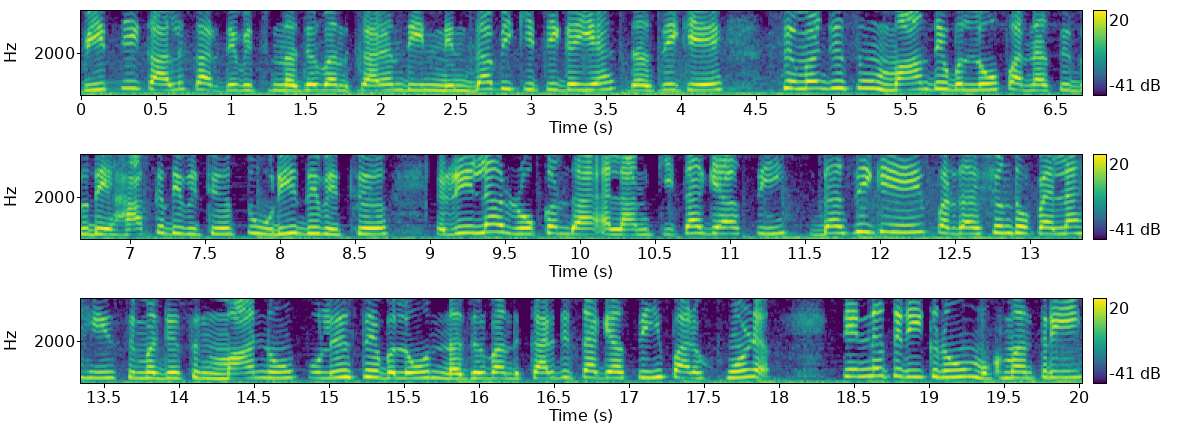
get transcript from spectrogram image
ਬੀਤੀ ਕੱਲ ਘਰ ਦੇ ਵਿੱਚ ਨਜ਼ਰਬੰਦ ਕਰਨ ਦੀ ਨਿੰਦਾ ਵੀ ਕੀਤੀ ਗਈ ਹੈ। ਦੱਸਦੀ ਕਿ ਸਿਮਰਜੀਤ ਸਿੰਘ ਮਾਨ ਦੇ ਵੱਲੋਂ ਪੰਨਾ ਸਿੱਧੂ ਦੇ ਹੱਕ ਦੇ ਵਿੱਚ, ਧੂਰੀ ਦੇ ਵਿੱਚ ਰੀਲਾ ਰੋਕਣ ਦਾ ਐਲਾਨ ਕੀਤਾ ਗਿਆ ਸੀ। ਦੱਸਦੀ ਕਿ ਪ੍ਰਦਰਸ਼ਨ ਤੋਂ ਪਹਿਲਾਂ ਹੀ ਸਿਮਰਜੀਤ ਸਿੰਘ ਮਾਨ ਨੂੰ ਪੁਲਿਸ ਦੇ ਵੱਲੋਂ ਨਜ਼ਰਬੰਦ ਕਰ ਦਿੱਤਾ ਗਿਆ ਸੀ, ਪਰ ਹੁਣ 3 ਤਰੀਕ ਨੂੰ ਮੁੱਖ ਮੰਤਰੀ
